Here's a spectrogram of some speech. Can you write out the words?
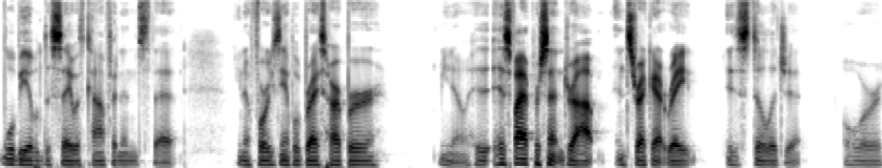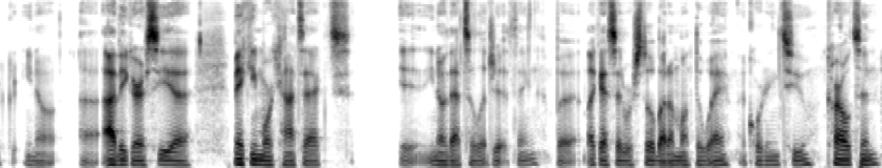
we'll be able to say with confidence that you know, for example, Bryce Harper, you know, his five percent drop in strikeout rate is still legit, or you know, uh, Avi Garcia making more contact it- you know that's a legit thing. But like I said, we're still about a month away, according to Carleton.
